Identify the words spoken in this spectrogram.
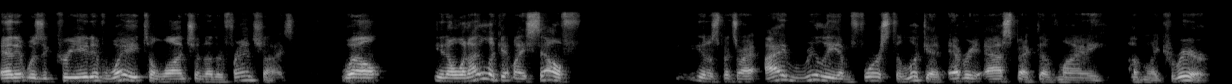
and it was a creative way to launch another franchise. Well, you know, when I look at myself, you know, Spenser, I, I really am forced to look at every aspect of my of my career.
